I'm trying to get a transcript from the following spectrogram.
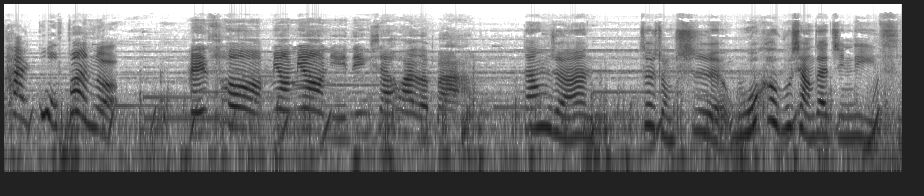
太过分了！没错，妙妙，你一定吓坏了吧？当然，这种事我可不想再经历一次。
